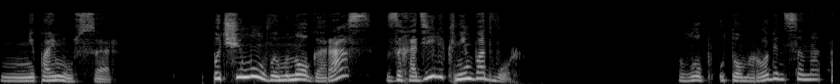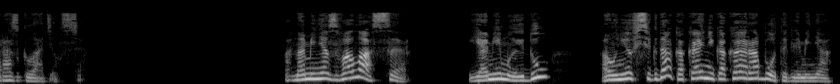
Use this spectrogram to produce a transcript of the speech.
Не пойму, сэр. Почему вы много раз заходили к ним во двор? Лоб у Тома Робинсона разгладился. «Она меня звала, сэр. Я мимо иду, а у нее всегда какая-никакая работа для меня.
